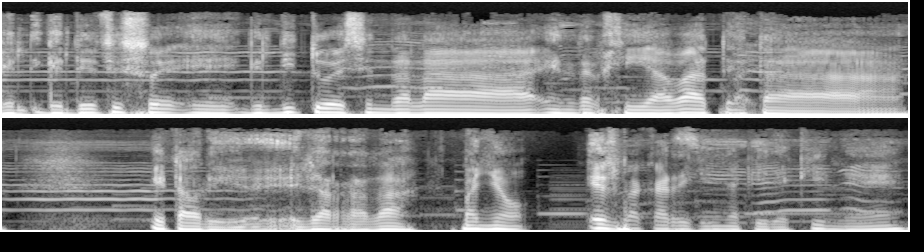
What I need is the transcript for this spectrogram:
gel- gelditu, e, gelditu ezin dela energia bat, eta eta hori ederra da. Baina ez bakarrik inakirekin, eh?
